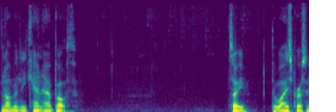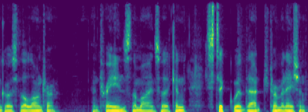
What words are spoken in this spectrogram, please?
And often you can't have both. So the wise person goes for the long term and trains the mind so it can stick with that determination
